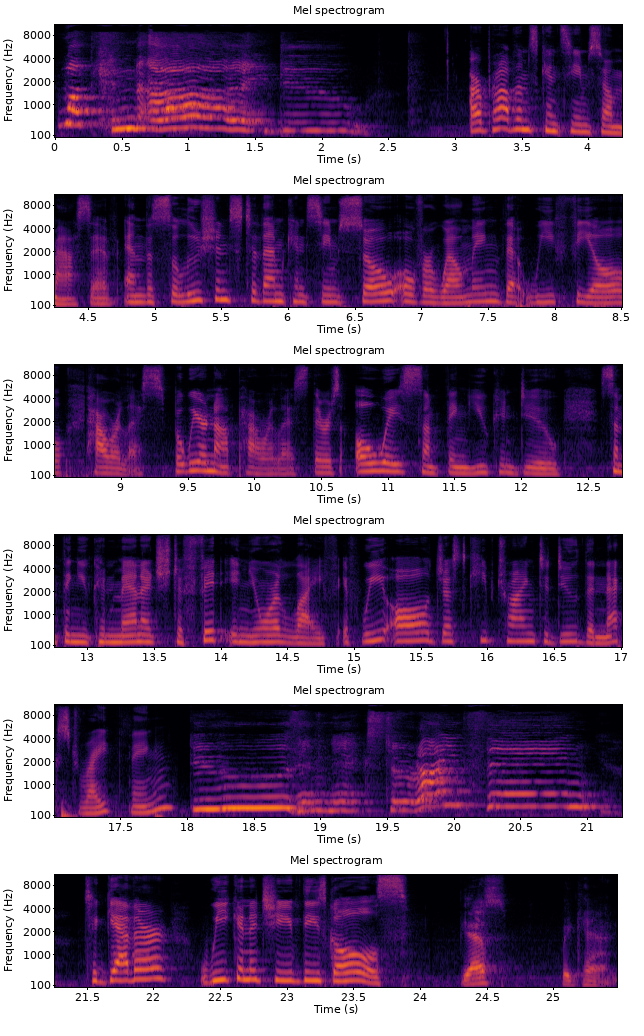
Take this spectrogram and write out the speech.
What can I do? Our problems can seem so massive, and the solutions to them can seem so overwhelming that we feel powerless. But we are not powerless. There's always something you can do, something you can manage to fit in your life. If we all just keep trying to do the next right thing, Do the next right thing. together we can achieve these goals. Yes, we can.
